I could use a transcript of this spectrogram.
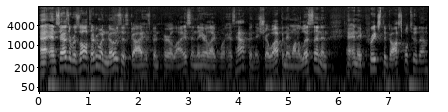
uh, and so as a result, everyone knows this guy has been paralyzed, and they are like, What has happened? They show up and they want to listen, and, and they preach the gospel to them.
